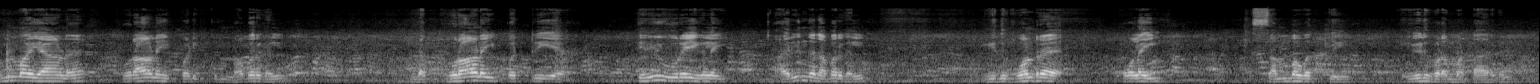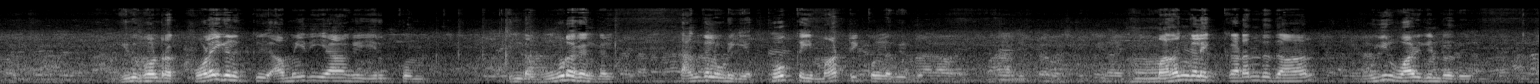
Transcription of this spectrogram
உண்மையான குரானை படிக்கும் நபர்கள் இந்த குரானை பற்றிய தெளிவுரைகளை அறிந்த நபர்கள் இது போன்ற கொலை சம்பவத்தில் ஈடுபட மாட்டார்கள். இது போன்ற கொலைகளுக்கு அமைதியாக இருக்கும் இந்த ஊடகங்கள் தங்களுடைய போக்கை மாற்றிக்கொள்ள வேண்டும். மதங்களை கடந்துதான் உயிர் வாழ்கின்றது.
